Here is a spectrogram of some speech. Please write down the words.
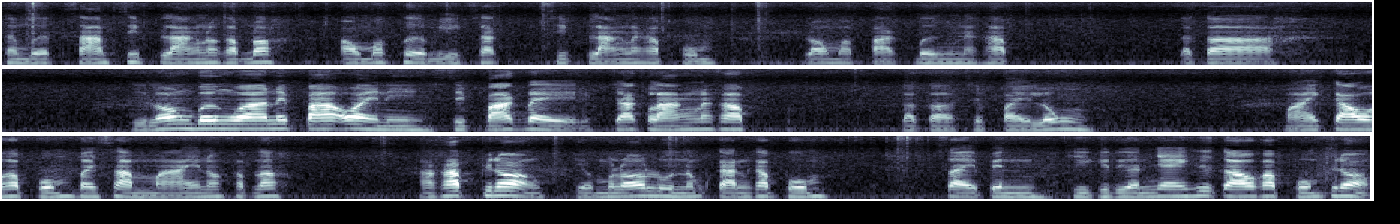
ทั้งเบิด30หลังนะครับเนาะ เอามาเพิ่มอีกสักสิบหลังนะครับ ผมลองมาปากเบิงนะครับ แล้วก็สีลองเบิงว่าในปลาอ้อยนี่สิปากได้จากหลังนะครับ แล้วก็จะไปลงไม้เก่าครับ ผมไปซ้ำไม้เนาะครับเนาะเอาครับพี่น้องเดี๋ยวมาล้อรุ่นน้ำกันครับ ผมใส่เป็นขี่กระเดือนใหญ่คือเก่าครับ ผมพี่น้อง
